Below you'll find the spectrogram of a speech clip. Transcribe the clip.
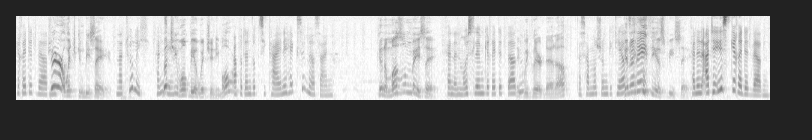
gerettet werden? Sure, a witch can be saved, Natürlich kann but she sie. won't be a witch anymore. Aber dann wird sie keine Hexe mehr sein. Can a Muslim be saved? Kann ein Moslem gerettet I think werden? we cleared that up. Das haben wir schon geklärt. Can an atheist be saved? Kann ein Atheist gerettet werden?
